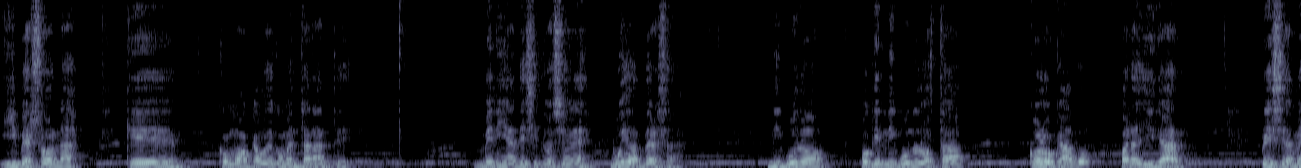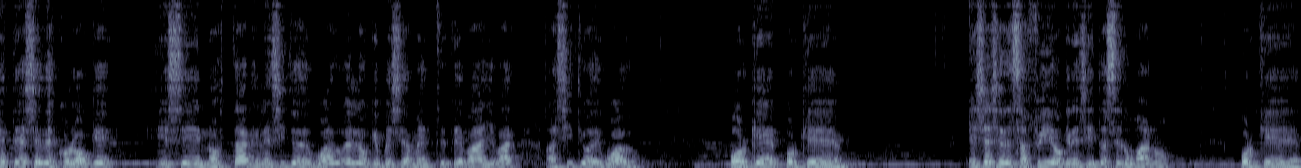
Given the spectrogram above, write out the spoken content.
Y personas que, como acabo de comentar antes, venían de situaciones muy adversas. Ninguno, porque ninguno lo está colocado para llegar. Precisamente ese descoloque, ese no estar en el sitio adecuado es lo que precisamente te va a llevar al sitio adecuado. ¿Por qué? Porque es ese desafío que necesita ser humano porque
